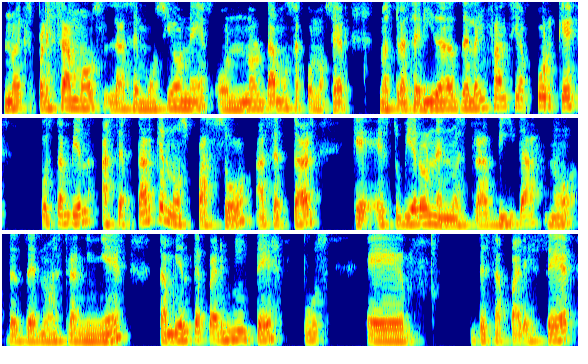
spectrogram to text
no expresamos las emociones o no damos a conocer nuestras heridas de la infancia, porque pues también aceptar que nos pasó, aceptar que estuvieron en nuestra vida, ¿no? Desde nuestra niñez, también te permite, pues, eh, desaparecer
